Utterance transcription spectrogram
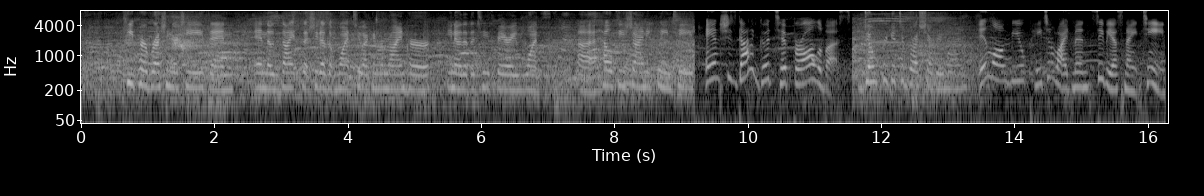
keep her brushing her teeth and in those nights that she doesn't want to, I can remind her, you know, that the tooth fairy wants uh, healthy, shiny, clean teeth. And she's got a good tip for all of us. Don't forget to brush everyone. In Longview, Peyton Weidman, CBS 19.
